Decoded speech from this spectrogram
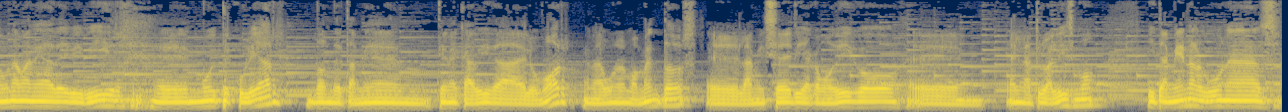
una manera de vivir eh, muy peculiar, donde también tiene cabida el humor en algunos momentos, eh, la miseria, como digo, eh, el naturalismo y también algunas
